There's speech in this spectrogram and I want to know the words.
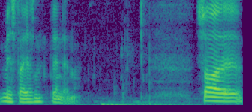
med stressen blandt andet. Så øh,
